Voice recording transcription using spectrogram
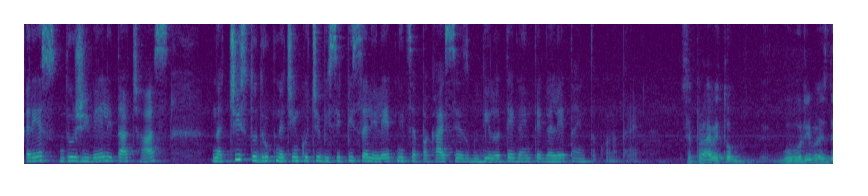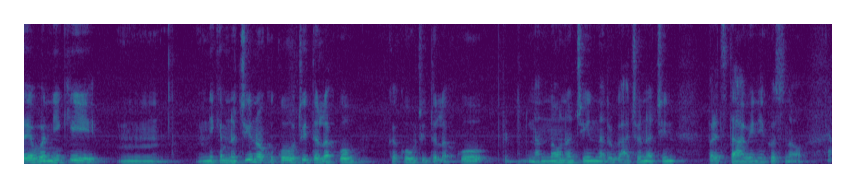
res doživeli ta čas, na čisto drug način, kot če bi si pisali letnice, pa kaj se je zgodilo tega in tega leta, in tako naprej. Se pravi, to govorimo zdaj v neki, m, mm, nekem načinu, kako učitelj lahko, kako učitelj lahko na nov način, na drugačen način predstavi neko snov. Ja.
